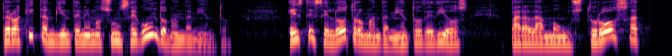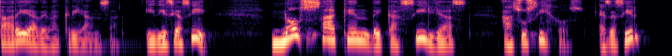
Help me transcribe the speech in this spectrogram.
Pero aquí también tenemos un segundo mandamiento. Este es el otro mandamiento de Dios para la monstruosa tarea de la crianza. Y dice así, no saquen de casillas a sus hijos. Es decir,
